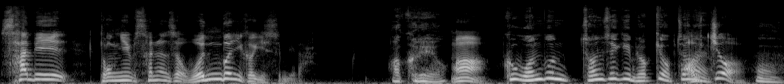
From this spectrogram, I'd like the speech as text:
3일 독립선언서 원본이 거기 있습니다. 아, 그래요? 어. 그 원본 전 세계 몇개 없잖아요. 없죠. 어.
